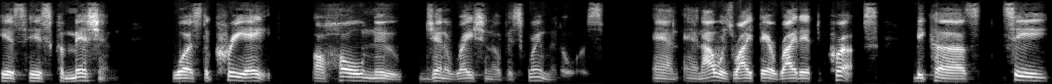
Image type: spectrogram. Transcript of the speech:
his his commission was to create a whole new generation of escrimadores, and and I was right there, right at the crux, because see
